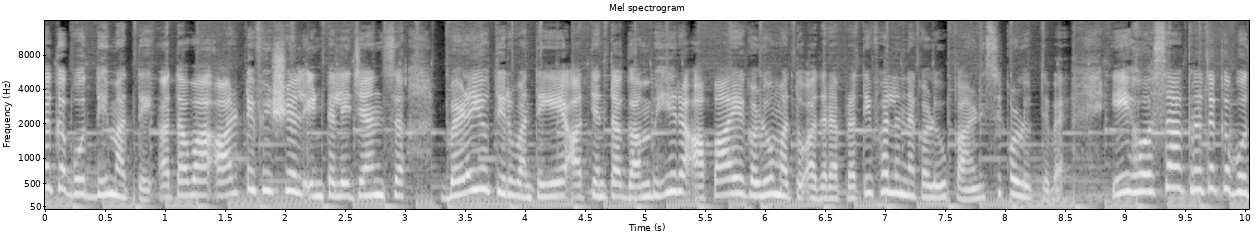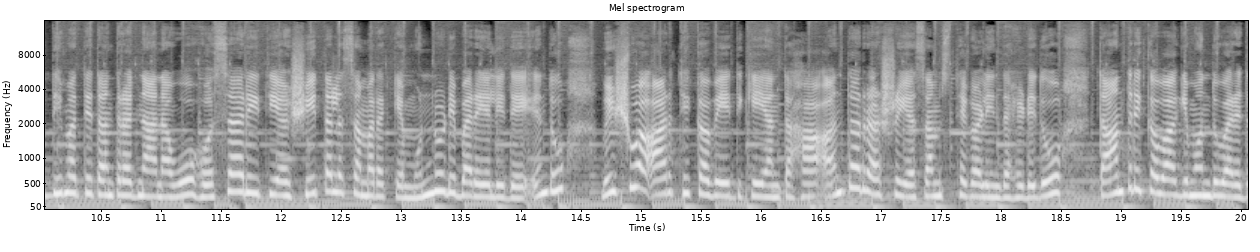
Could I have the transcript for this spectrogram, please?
ಕೃತಕ ಬುದ್ಧಿಮತ್ತೆ ಅಥವಾ ಆರ್ಟಿಫಿಷಿಯಲ್ ಇಂಟೆಲಿಜೆನ್ಸ್ ಬೆಳೆಯುತ್ತಿರುವಂತೆಯೇ ಅತ್ಯಂತ ಗಂಭೀರ ಅಪಾಯಗಳು ಮತ್ತು ಅದರ ಪ್ರತಿಫಲನಗಳು ಕಾಣಿಸಿಕೊಳ್ಳುತ್ತಿವೆ. ಈ ಹೊಸ ಕೃತಕ ಬುದ್ಧಿಮತ್ತೆ ತಂತ್ರಜ್ಞಾನವು ಹೊಸ ರೀತಿಯ ಶೀತಲ ಸಮರಕ್ಕೆ ಮುನ್ನುಡಿ ಬರೆಯಲಿದೆ ಎಂದು ವಿಶ್ವ ಆರ್ಥಿಕ ವೇದಿಕೆಯಂತಹ ಅಂತಾರಾಷ್ಟ್ರೀಯ ಸಂಸ್ಥೆಗಳಿಂದ ಹಿಡಿದು ತಾಂತ್ರಿಕವಾಗಿ ಮುಂದುವರೆದ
